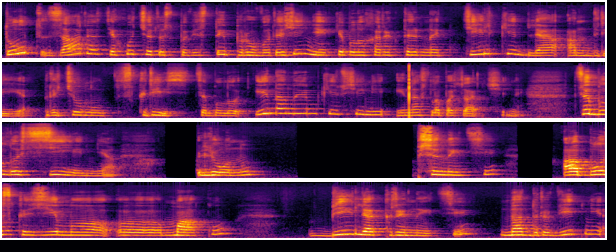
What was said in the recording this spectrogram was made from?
Тут зараз я хочу розповісти про ворожіння, яке було характерне тільки для Андрія. Причому скрізь це було і на Лемківщині, і на Слобожанщині. Це було сіяння льону, пшениці або, скажімо, е, маку біля криниці на дровітні,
